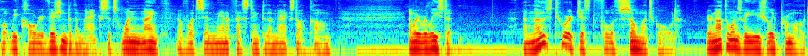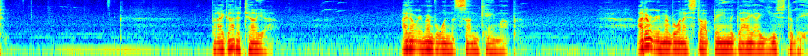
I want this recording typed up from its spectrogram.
what we call revision to the max. It's one ninth of what's in manifesting to the max.com, and we released it. And those two are just full of so much gold. They're not the ones we usually promote. But I gotta tell you, I don't remember when the sun came up. I don't remember when I stopped being the guy I used to be.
